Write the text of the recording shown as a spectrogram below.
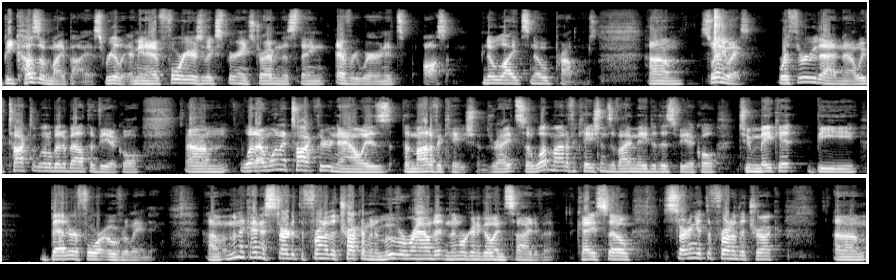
because of my bias, really. I mean, I have four years of experience driving this thing everywhere, and it's awesome. No lights, no problems. Um, so, anyways, we're through that now. We've talked a little bit about the vehicle. Um, what I want to talk through now is the modifications, right? So, what modifications have I made to this vehicle to make it be better for overlanding? Um, I'm going to kind of start at the front of the truck. I'm going to move around it, and then we're going to go inside of it. Okay, so starting at the front of the truck, um,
